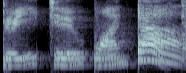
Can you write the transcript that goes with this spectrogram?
Three, two, one, go!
